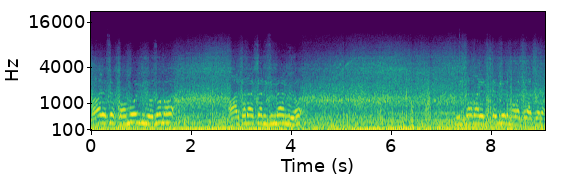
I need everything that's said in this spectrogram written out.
Maalesef konvoy biliyoruz ama arkadaşlar izin vermiyor. İnşallah yetişebilirim o arkadaşlara.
